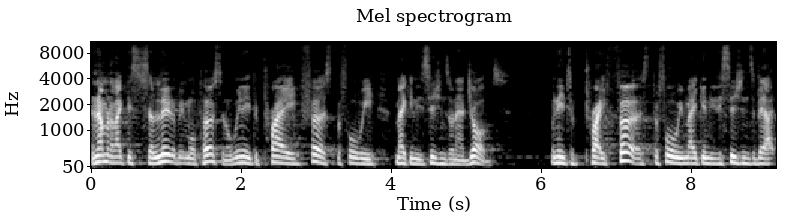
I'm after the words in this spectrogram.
And I'm going to make this a little bit more personal. We need to pray first before we make any decisions on our jobs. We need to pray first before we make any decisions about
